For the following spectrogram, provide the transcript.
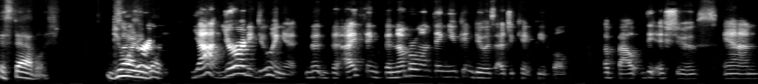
established. Joining so yeah you're already doing it. The, the, i think the number one thing you can do is educate people about the issues and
